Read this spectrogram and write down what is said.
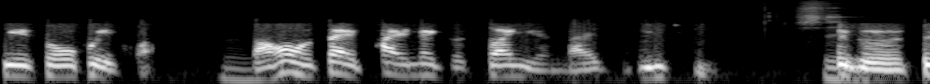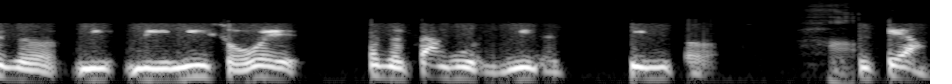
接收汇款，然后再派那个专员来领取这个这个你你你所谓那个账户里面的金额。好，是这样。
